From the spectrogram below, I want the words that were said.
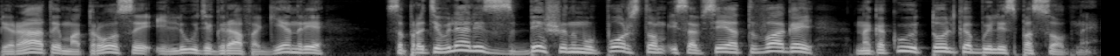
пираты, матросы и люди графа Генри сопротивлялись с бешеным упорством и со всей отвагой, на какую только были способны.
